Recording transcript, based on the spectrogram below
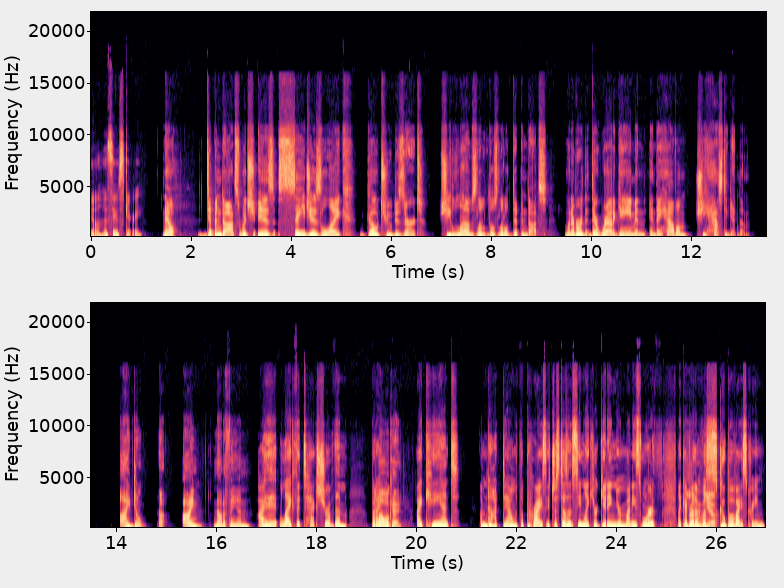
Yeah, it seems scary. Now, Dippin' Dots, which is Sage's like go-to dessert. She loves little, those little Dippin' Dots. Whenever they're, we're at a game and, and they have them, she has to get them. I don't. Uh, I'm not a fan. I like the texture of them, but I Oh, okay. I can't. I'm not down with the price. It just doesn't seem like you're getting your money's worth. Like I'd rather have a yeah. Mm-hmm. scoop of ice cream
